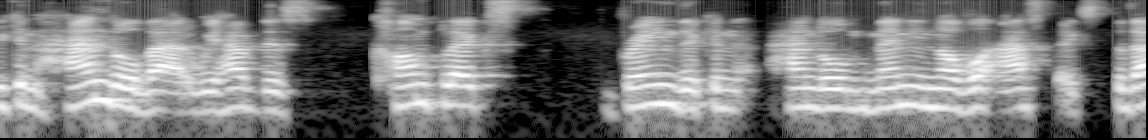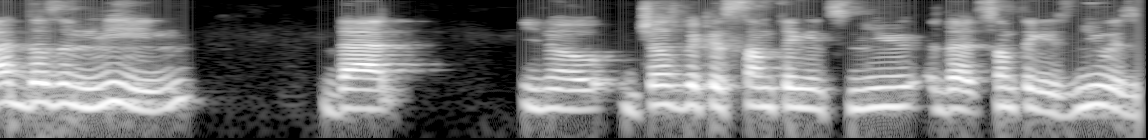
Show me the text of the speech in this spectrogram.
we can handle that. We have this complex brain that can handle many novel aspects. But that doesn't mean that you know just because something is new that something is new is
